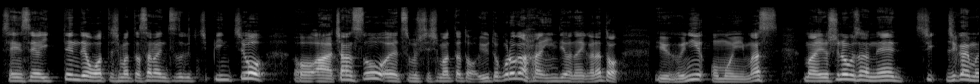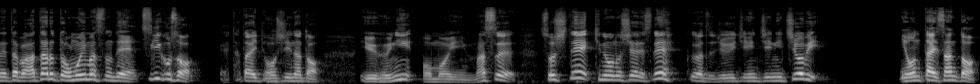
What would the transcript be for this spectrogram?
先制は1点で終わってしまった。さらに続くピンチをあチャンスを潰してしまったというところが敗因ではないかなというふうに思います。まあ由伸さんね次回もね多分当たると思いますので次こそ叩いてほしいなというふうに思います。そして昨日の試合ですね。9月11日日曜日。4対3と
